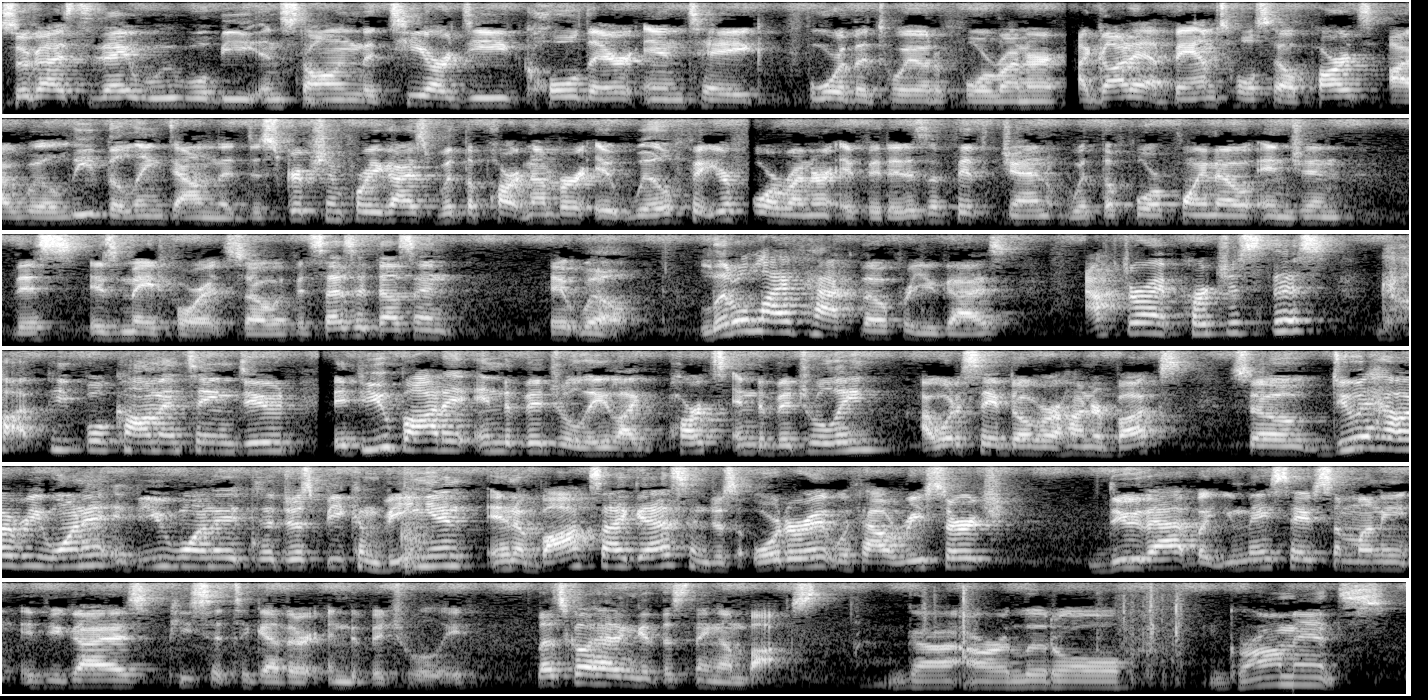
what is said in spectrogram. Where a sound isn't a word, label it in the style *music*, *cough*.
So guys, today we will be installing the TRD cold air intake for the Toyota 4Runner. I got it at BAM's Wholesale Parts. I will leave the link down in the description for you guys with the part number. It will fit your 4Runner if it is a 5th gen with the 4.0 engine. This is made for it. So if it says it doesn't, it will. Little life hack though for you guys. After I purchased this, *laughs* got people commenting, dude, if you bought it individually, like parts individually, I would have saved over a hundred bucks. So do it however you want it. If you want it to just be convenient in a box, I guess, and just order it without research, do that, but you may save some money if you guys piece it together individually. Let's go ahead and get this thing unboxed. Got our little grommets.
